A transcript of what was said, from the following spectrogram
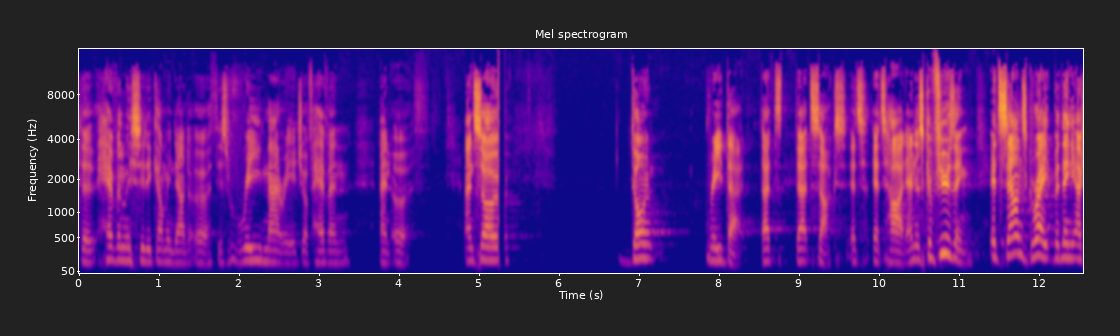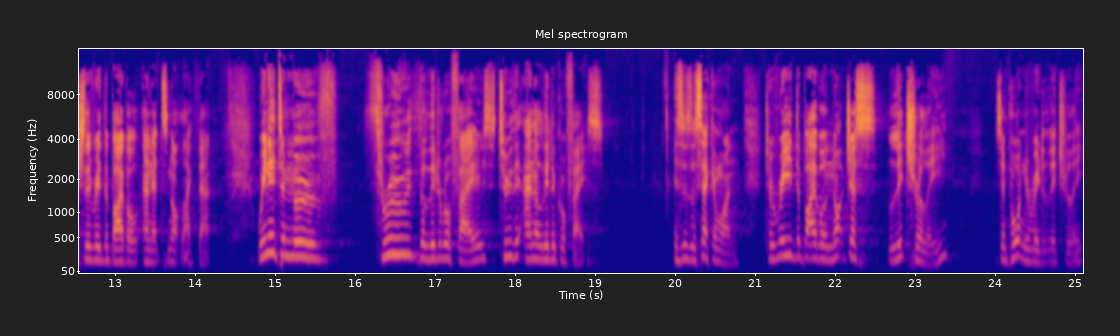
the heavenly city coming down to earth, this remarriage of heaven and earth. And so, don't read that. That's, that sucks. It's, it's hard and it's confusing. It sounds great, but then you actually read the Bible and it's not like that. We need to move through the literal phase to the analytical phase. This is the second one. To read the Bible not just literally, it's important to read it literally,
